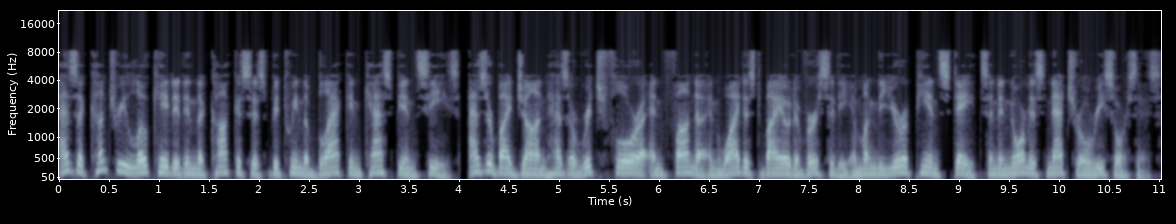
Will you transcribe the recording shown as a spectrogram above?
As a country located in the Caucasus between the Black and Caspian Seas, Azerbaijan has a rich flora and fauna and widest biodiversity among the European states and enormous natural resources.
